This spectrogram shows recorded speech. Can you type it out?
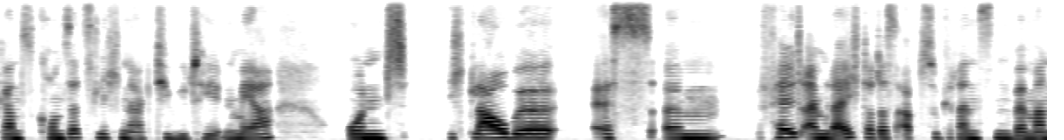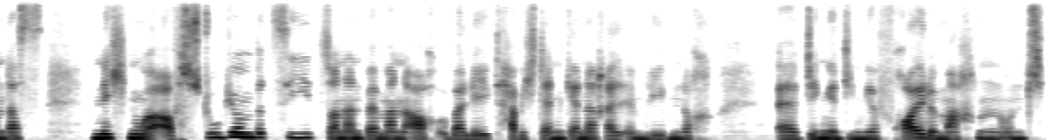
ganz grundsätzlichen Aktivitäten mehr. Und ich glaube, es ähm, fällt einem leichter, das abzugrenzen, wenn man das nicht nur aufs Studium bezieht, sondern wenn man auch überlegt, habe ich denn generell im Leben noch äh, Dinge, die mir Freude machen und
